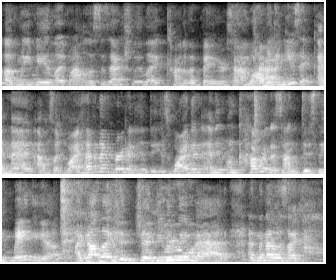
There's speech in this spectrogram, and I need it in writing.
of me being like, wow, this is actually like kind of a banger soundtrack. Quality music. And then I was like, why haven't I heard any of these? Why didn't anyone cover this on Disney Mania? I got like genuinely You- mad, and then I was like, Hallie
